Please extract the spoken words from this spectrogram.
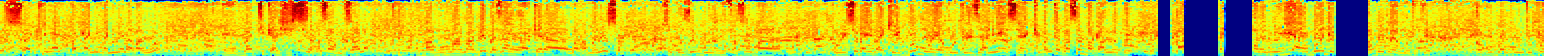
mosusu akimi bakangi baninga na bango batika justice ya kosala mosala bambuma mabe bazalaka ke na makambo nyonso soki ozobuna de façon bapolisier bayebaki ebomo ya moto ezali basombaka yango te miliard eboni bomo ya moto te okoba motu mpo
